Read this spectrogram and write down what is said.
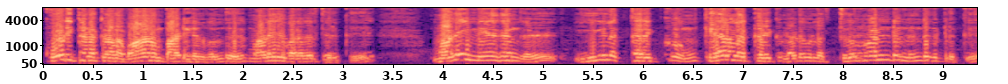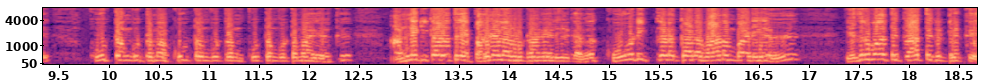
கோடிக்கணக்கான வானம் பாடிகள் வந்து மலையை வரவேற்று இருக்கு மலை மேகங்கள் ஈழக்கரைக்கும் கேரளக்கரைக்கும் நடுவுல திரண்டு நின்றுகிட்டு இருக்கு. கூட்டம் கூட்டமா கூட்டம் கூட்டம் கூட்டம் கூட்டமா இருக்கு. அன்னைக்கு காலத்துல பதினேழாம் நூற்றாண்டு எழுதியிருக்காங்க கோடிக்கணக்கான வானம்பாடிகள் எதிர்பார்த்து காத்துக்கிட்டு இருக்கு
